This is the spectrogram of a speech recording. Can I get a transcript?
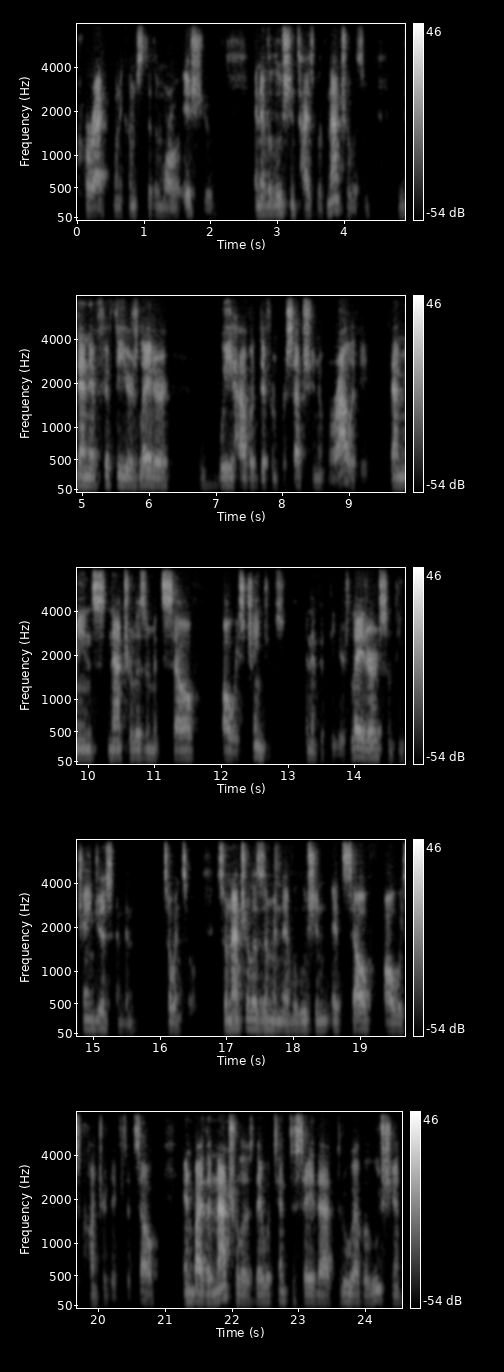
correct when it comes to the moral issue, and evolution ties with naturalism, then if 50 years later we have a different perception of morality, that means naturalism itself always changes. And then 50 years later, something changes, and then so and so. So naturalism and evolution itself always contradicts itself. And by the naturalists, they would tend to say that through evolution,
